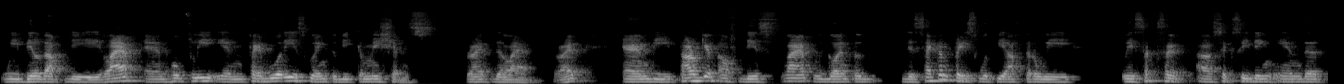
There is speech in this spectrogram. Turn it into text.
we build up the lab and hopefully in February is going to be commissions, right? The lab, right? And the target of this lab, we're going to, the second phase would be after we, we succeed, uh, succeeding in the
